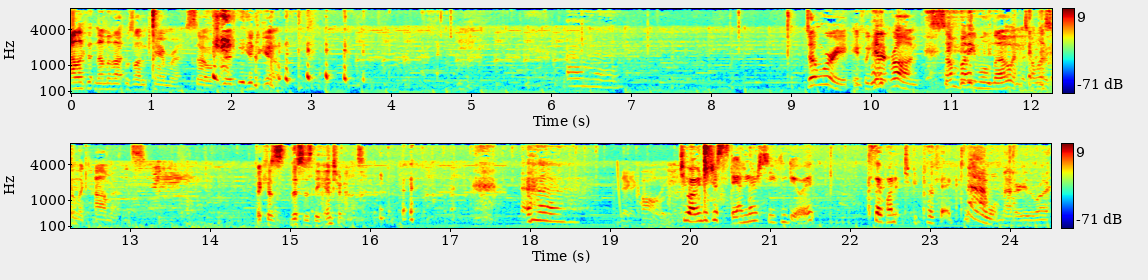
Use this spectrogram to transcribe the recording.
I like that none of that was on camera, so good, good to go. Uh, Don't worry, if we get it wrong, somebody will know and tell us in the comments. Because this is the internet. Uh, do you want me to just stand there so you can do it? Because I want it to be perfect. Nah, it won't matter either way.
